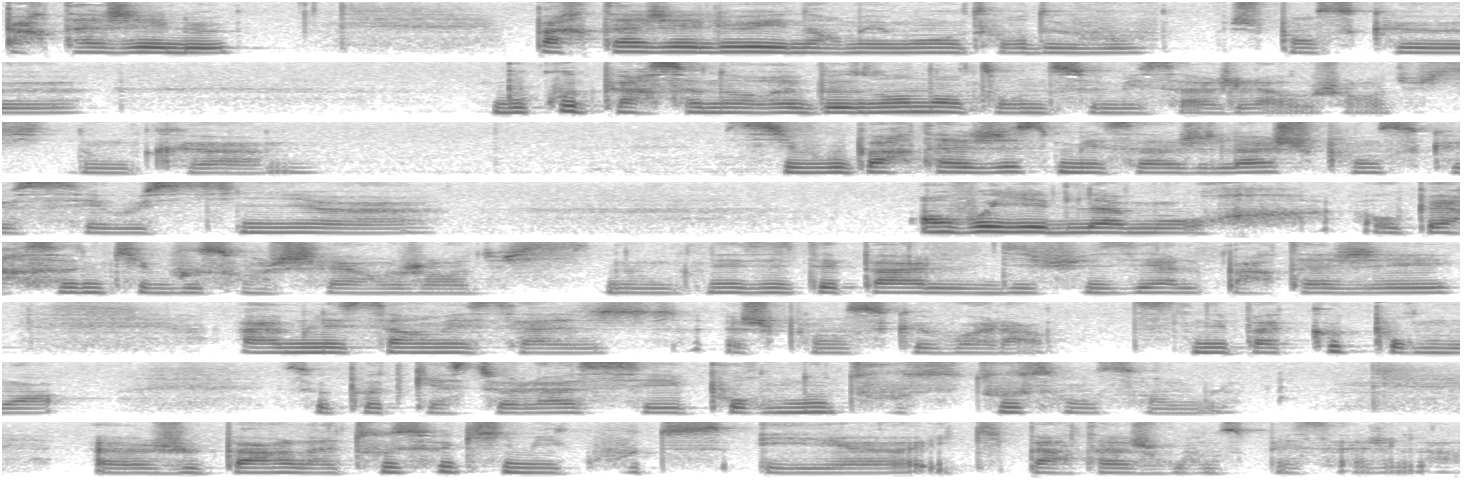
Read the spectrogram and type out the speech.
partagez-le. Partagez-le énormément autour de vous. Je pense que beaucoup de personnes auraient besoin d'entendre ce message-là aujourd'hui. Donc, euh, si vous partagez ce message-là, je pense que c'est aussi euh, envoyer de l'amour aux personnes qui vous sont chères aujourd'hui. Donc, n'hésitez pas à le diffuser, à le partager, à me laisser un message. Je pense que voilà, ce n'est pas que pour moi. Ce podcast-là, c'est pour nous tous, tous ensemble. Euh, je parle à tous ceux qui m'écoutent et qui partageront ce message-là.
